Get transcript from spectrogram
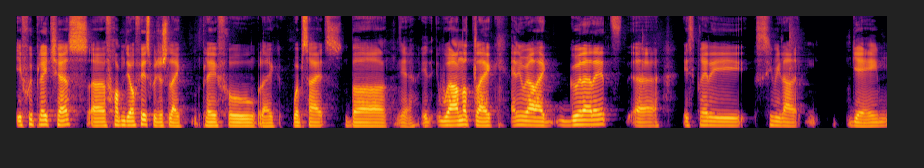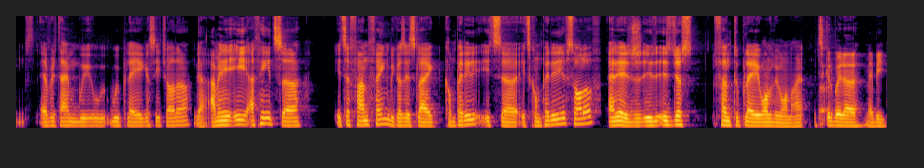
if we play chess uh, from the office, we just like play through like websites. But yeah, it, we are not like anywhere like good at it. Uh, it's pretty similar games every time we we play against each other. Yeah, I mean, it, I think it's a it's a fun thing because it's like competitive. It's uh it's competitive sort of, and yeah, it's, it- it's just fun to play one v one, right? It's a good way to maybe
